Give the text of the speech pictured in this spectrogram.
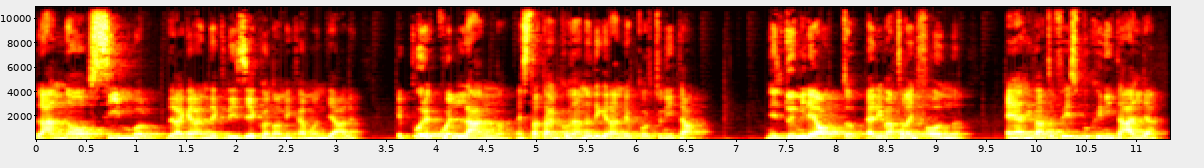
l'anno simbolo della grande crisi economica mondiale. Eppure quell'anno è stato anche un anno di grandi opportunità. Nel 2008 è arrivato l'iPhone, è arrivato Facebook in Italia,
